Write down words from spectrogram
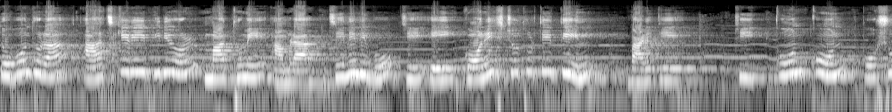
তো বন্ধুরা, আজকের এই ভিডিওর মাধ্যমে আমরা জেনে নেব যে এই গণেশ চতুর্থীর দিন বাড়িতে ঠিক কোন কোন পশু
